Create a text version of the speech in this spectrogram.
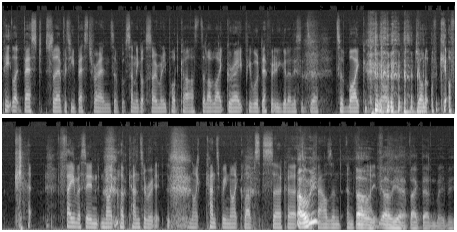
pe- like best celebrity best friends have got suddenly got so many podcasts, and I'm like, great, people are definitely gonna listen to to Mike and John, John of, of famous in nightclub Canterbury, night Canterbury nightclubs circa Are we? 2005. Oh, oh yeah, back then maybe.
